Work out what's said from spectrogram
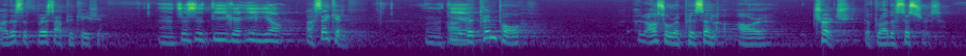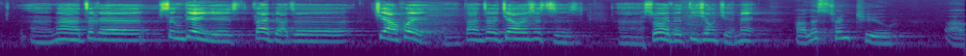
Uh, this is the first application. 啊，这是第一个应用。 Uh, second, 嗯， uh, 第 the 二， temple also represent our church, the brothers sisters. 呃，那这个圣殿也代表着教会，啊，但这个教会是指啊所有的弟兄姐妹。 Uh, let's turn to uh,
